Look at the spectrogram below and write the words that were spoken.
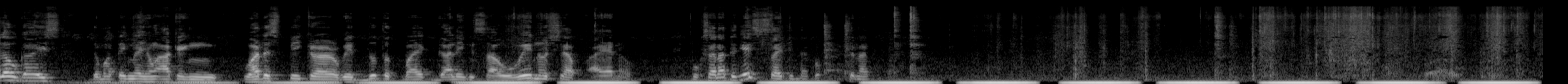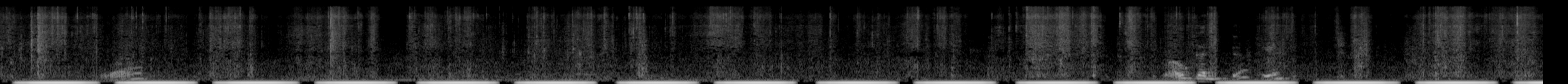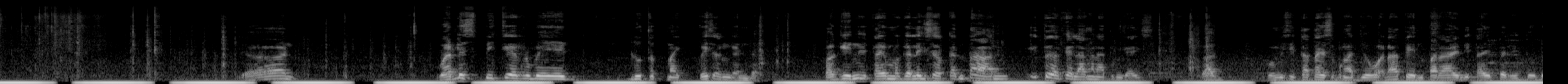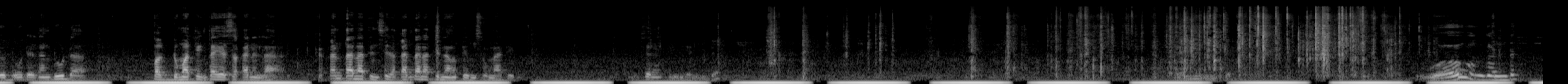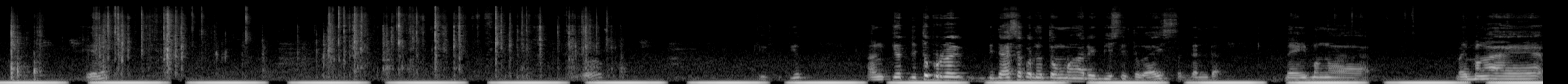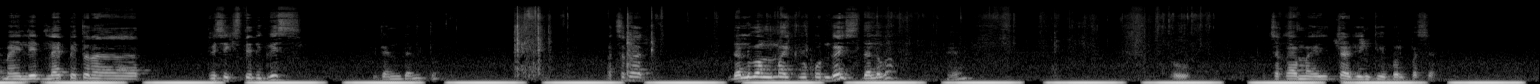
Hello guys, dumating na yung aking water speaker with Bluetooth mic galing sa Wino Shop. Ayan o. Buksan natin guys, excited na ako. Buksan natin. Wireless speaker with Bluetooth mic. Guys, ang ganda. Pag hindi tayo magaling sa kantahan, ito ang kailangan natin guys. Pag bumisita tayo sa mga jowa natin para hindi tayo pwede ng duda, pag dumating tayo sa kanila, kakanta natin sila, kanta natin ang team song natin. Buksan natin ang Ang cute dito pero binasa ko na itong mga reviews nito guys. Ang ganda. May mga may mga may LED light ito na 360 degrees. Ganda nito. At saka dalawang microphone guys, dalawa. Ayan. Oh. At saka may charging cable pa siya.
